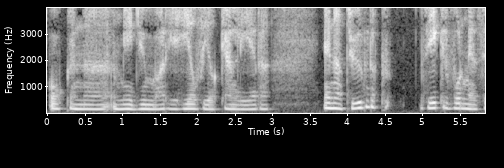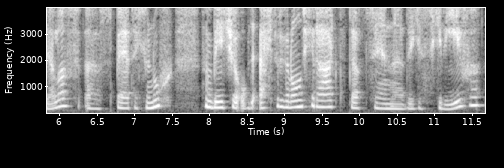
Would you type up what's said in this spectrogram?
ook een, eh, medium waar je heel veel kan leren. En natuurlijk, zeker voor mijzelf, uh, spijtig genoeg, een beetje op de achtergrond geraakt. Dat zijn uh, de geschreven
